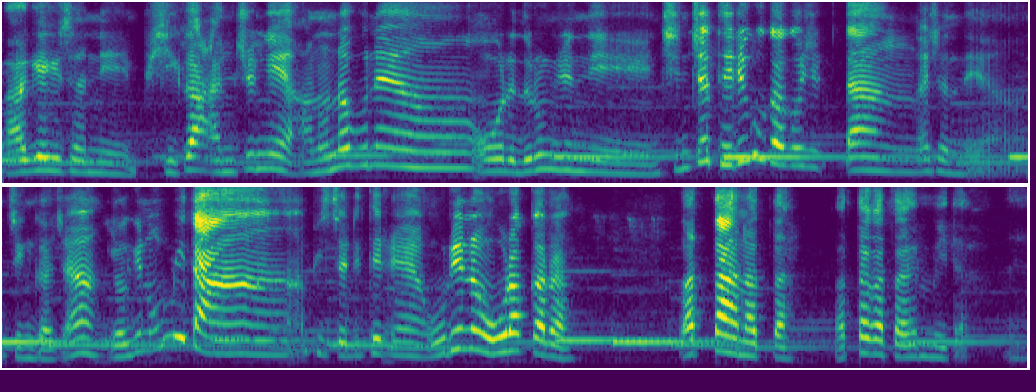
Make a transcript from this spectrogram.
마개 기사님 비가 안중에 안 오나 보네요. 올해 누룽지님 진짜 데리고 가고 싶다 하셨네요. 진가장 여긴 옵니다. 빗소리 들려요. 우리는 오락가라 왔다 안 왔다 왔다 갔다 합니다. 네.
